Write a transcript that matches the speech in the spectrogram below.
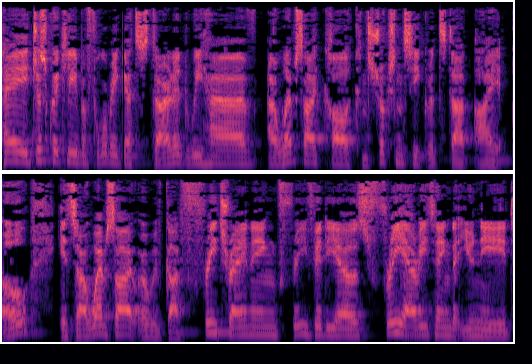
Hey, just quickly before we get started, we have a website called constructionsecrets.io. It's our website where we've got free training, free videos, free everything that you need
